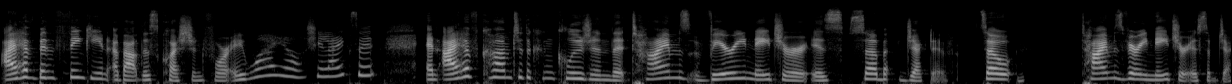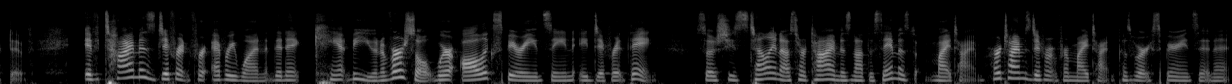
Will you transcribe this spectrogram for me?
I have been thinking about this question for a while. She likes it. And I have come to the conclusion that time's very nature is subjective. So, time's very nature is subjective. If time is different for everyone, then it can't be universal. We're all experiencing a different thing. So she's telling us her time is not the same as my time. Her time's different from my time because we're experiencing it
